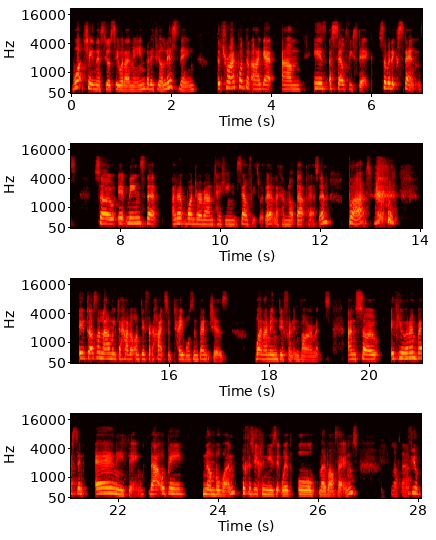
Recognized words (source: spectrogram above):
watching this, you'll see what I mean. But if you're listening, the tripod that I get um, is a selfie stick. So it extends. So it means that I don't wander around taking selfies with it. Like I'm not that person. But it does allow me to have it on different heights of tables and benches when I'm in different environments. And so if you're going to invest in anything, that would be number one because you can use it with all mobile phones. Love that. If you're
